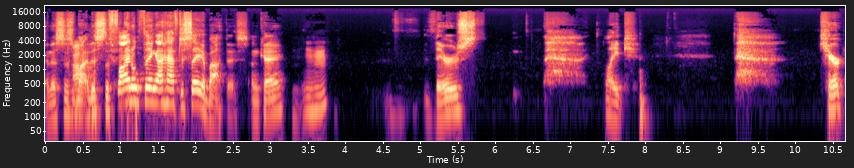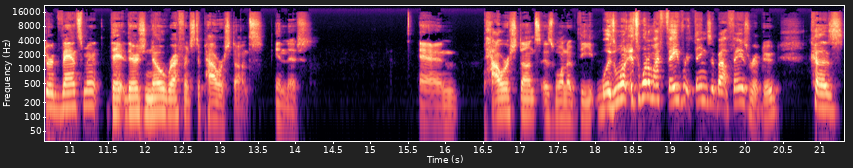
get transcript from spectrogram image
and this is my Uh-oh. this is the final thing I have to say about this. Okay, hmm there's like character advancement there, there's no reference to power stunts in this and power stunts is one of the was one it's one of my favorite things about Faserip dude because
